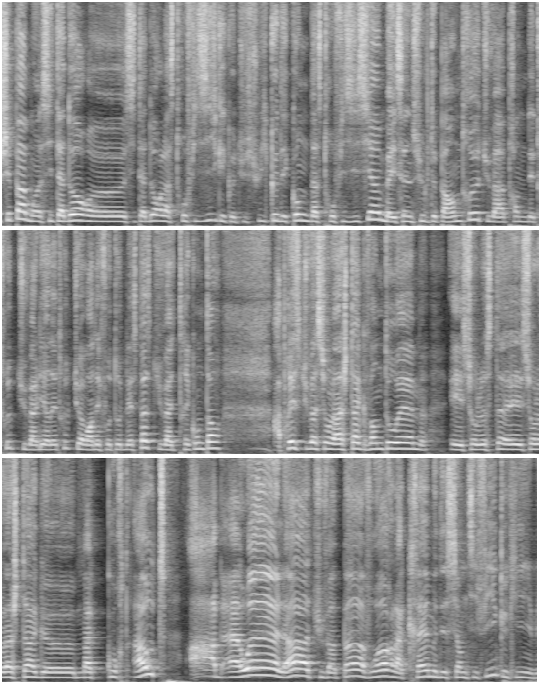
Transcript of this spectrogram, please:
je sais pas moi, si t'adores euh, si l'astrophysique et que tu suis que des comptes d'astrophysiciens, ben ils s'insultent pas entre eux, tu vas apprendre des trucs, tu vas lire des trucs, tu vas voir des photos de l'espace, tu vas être très content. Après, si tu vas sur le hashtag VentoM et sur le, sur le hashtag euh, MacCourtOut, ah bah ouais, là, tu vas pas avoir la crème des scientifiques qui,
